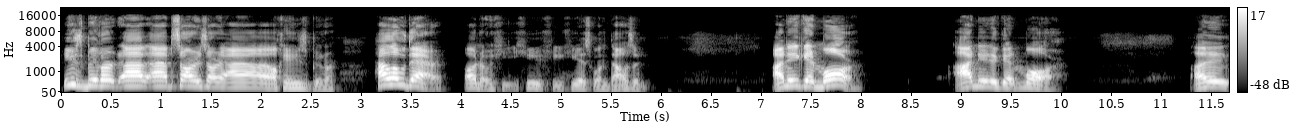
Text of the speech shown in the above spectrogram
He's bigger. Uh, I'm sorry, sorry. Uh, okay, he's bigger. Hello there. Oh no, he he he, he has 1,000. I need to get more. I need to get more. I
